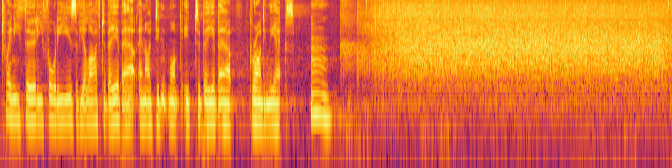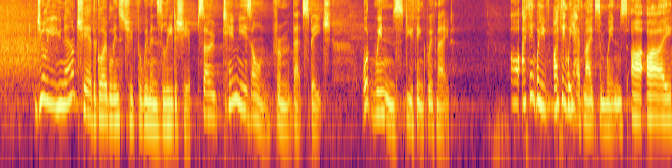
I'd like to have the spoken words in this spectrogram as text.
20, 30, 40 years of your life to be about? And I didn't want it to be about grinding the axe. Mm. Julia, you now chair the Global Institute for Women's Leadership. So, 10 years on from that speech, what wins do you think we've made? Oh, I think we've. I think we have made some wins. Uh, I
